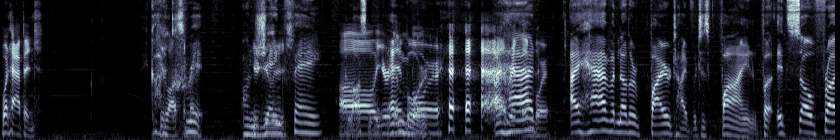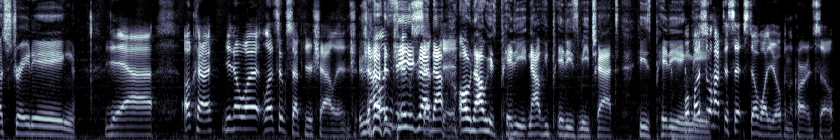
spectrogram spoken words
What happened? Got You a lost somebody. crit on oh, You're Zhang doing- Fei. I lost Oh, my you're Emboar. Emboar. I had, Emboar. I have another fire type, which is fine, but it's so frustrating. Yeah. Okay. You know what? Let's accept your challenge. Challenge See exact now. accepted. Oh, now he's pity. Now he pities me, chat. He's pitying Well, me. plus you'll have to sit still while you open the cards, so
